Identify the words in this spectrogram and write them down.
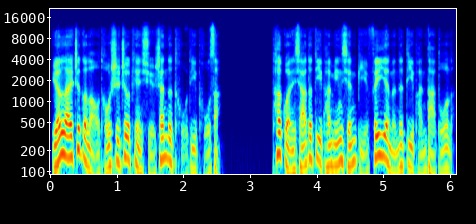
原来这个老头是这片雪山的土地菩萨，他管辖的地盘明显比飞燕门的地盘大多了。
